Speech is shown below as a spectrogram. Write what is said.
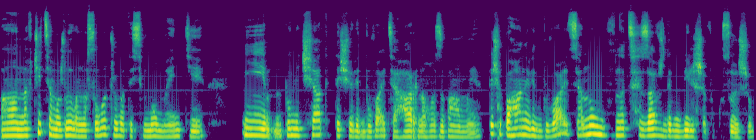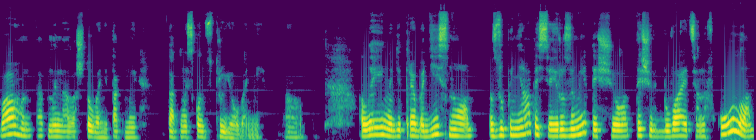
Навчіться, можливо, насолоджуватись в моменті і помічати те, що відбувається гарного з вами. Те, що погане відбувається, ну, на це завжди більше фокусуєш увагу. Ну, Так ми налаштовані, так ми, так ми сконструйовані. Але іноді треба дійсно зупинятися і розуміти, що те, що відбувається навколо,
